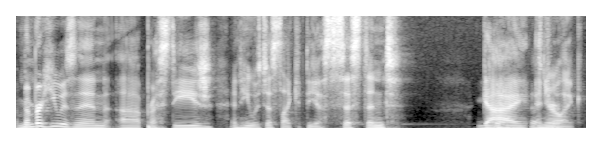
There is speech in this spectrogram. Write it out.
remember he was in uh, Prestige and he was just like the assistant guy, Yeah, and you're true. like,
